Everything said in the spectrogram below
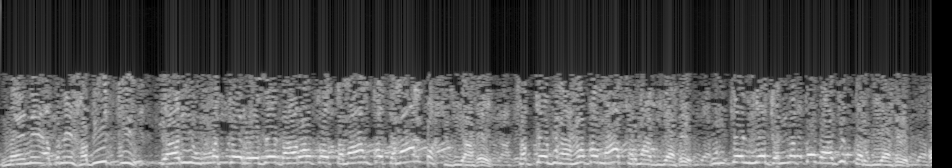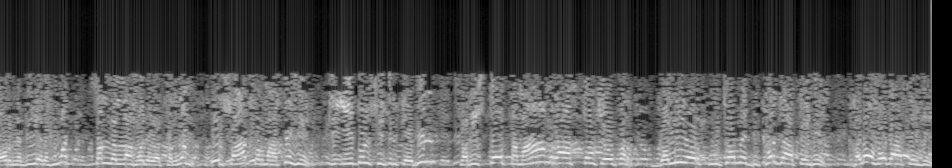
میں نے اپنے حبیب کی پیاری امت کے روزے داروں کو، تمام کو تمام بخش دیا ہے۔ سب کے گناہوں کو معاف فرما دیا ہے۔ ان کے لیے جنت کو واجب کر دیا ہے۔ اور نبی رحمت صلی اللہ علیہ وسلم ارشاد فرماتے ہیں کہ عید الفطر کے دن فرشتے تمام راستوں کے اوپر گلی اور کوچوں میں بکھر جاتے ہیں، کھڑے ہو جاتے ہیں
